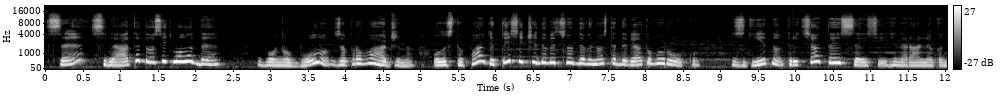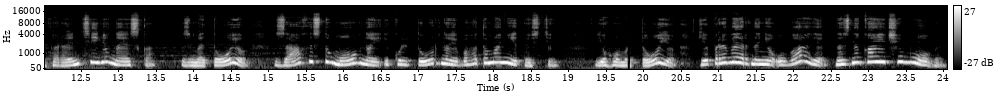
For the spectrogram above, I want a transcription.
Це свято досить молоде. Воно було запроваджено у листопаді 1999 року згідно 30-ї сесії Генеральної конференції ЮНЕСКО з метою захисту мовної і культурної багатоманітності. Його метою є привернення уваги на зникаючі мови.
